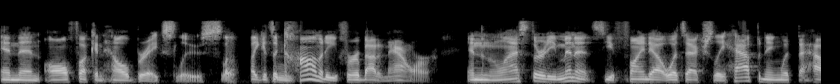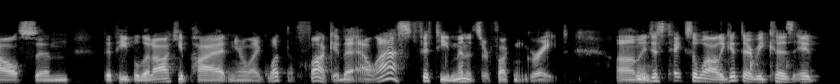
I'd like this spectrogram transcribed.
and then all fucking hell breaks loose. Like, like it's a comedy for about an hour, and in the last thirty minutes, you find out what's actually happening with the house and the people that occupy it, and you're like, what the fuck? The last fifteen minutes are fucking great. Um, it just takes a while to get there because it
